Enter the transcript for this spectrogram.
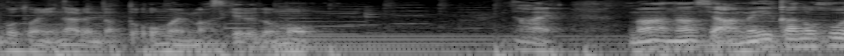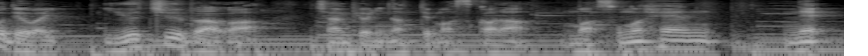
ことになるんだと思いますけれども。はい、まあなんせアメリカの方では YouTuber がチャンピオンになってますから、まあ、その辺ね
